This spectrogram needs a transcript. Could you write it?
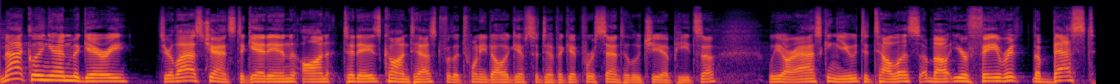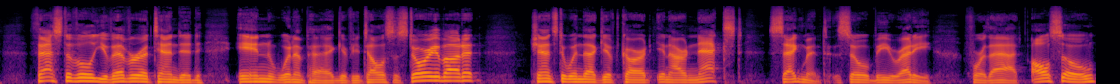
Mackling and McGarry, it's your last chance to get in on today's contest for the $20 gift certificate for Santa Lucia Pizza. We are asking you to tell us about your favorite, the best festival you've ever attended in Winnipeg. If you tell us a story about it, chance to win that gift card in our next segment. So be ready for that. Also,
